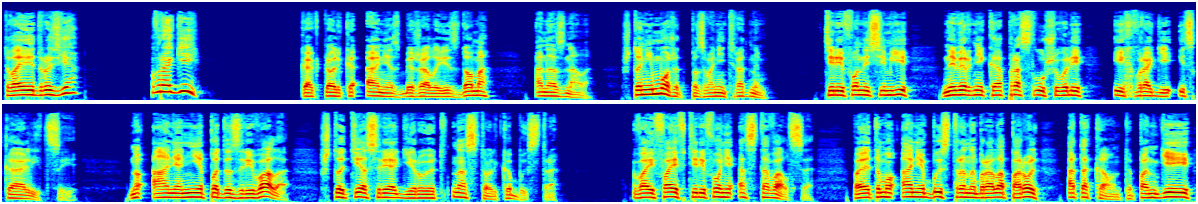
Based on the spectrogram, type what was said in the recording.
«Твои друзья?» «Враги». Как только Аня сбежала из дома, она знала, что не может позвонить родным. Телефоны семьи наверняка прослушивали их враги из коалиции. Но Аня не подозревала, что те среагируют настолько быстро. Wi-Fi в телефоне оставался, поэтому Аня быстро набрала пароль от аккаунта Пангеи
